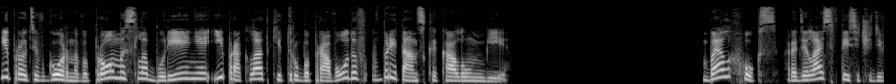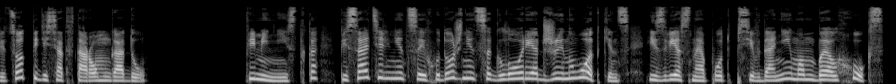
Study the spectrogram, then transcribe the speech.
и против горного промысла, бурения и прокладки трубопроводов в Британской Колумбии. Белл Хукс родилась в 1952 году. Феминистка, писательница и художница Глория Джин Уоткинс, известная под псевдонимом Белл Хукс,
